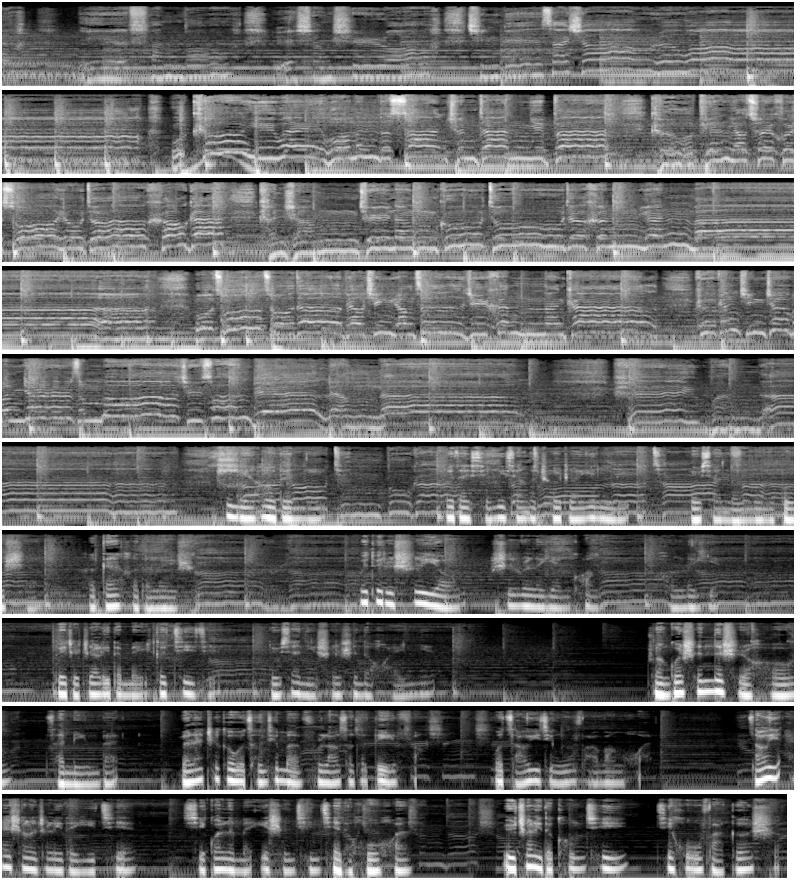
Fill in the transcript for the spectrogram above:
你越反驳越像示弱请别再招惹我。我可以为我们的散承担一半可我偏要摧毁所有的好感上去能孤独的很圆满。我做作的表情让自己很难看，可感情这玩意儿怎么计算？别两难，嘿，晚安。数年后的你，会在行李箱的车辙印里留下浓浓的不舍和干涸的泪水，会对着室友湿润了眼眶，红了眼，对着这里的每一个季节留下你深深的怀念。转过身的时候，才明白，原来这个我曾经满腹牢骚的地方，我早已经无法忘怀，早已爱上了这里的一切，习惯了每一声亲切的呼唤，与这里的空气几乎无法割舍。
